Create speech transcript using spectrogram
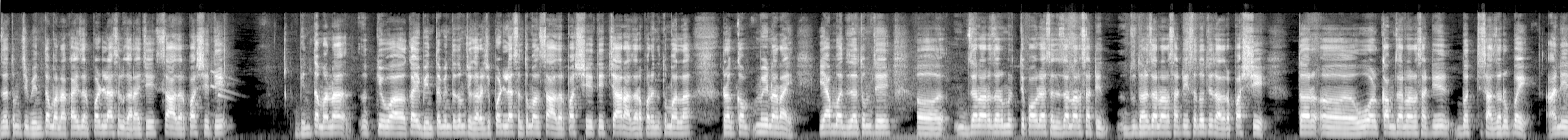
जर तुमची भिंत म्हणा काही जर पडले असेल घराचे सहा हजार पाचशे ते भिंत म्हणा किंवा काही भिंत भिंत तुमच्या घराची पडली असेल तुम्हाला सहा हजार पाचशे ते चार हजारापर्यंत तुम्हाला रक्कम मिळणार आहे. यामध्ये जर तुमचे जनावर जर मृत्यू पावले असेल जनावरासाठी दुधाळ जनावरासाठी सदोतीस हजार पाचशे तर ओळ काम जनावरासाठी बत्तीस हजार रुपये आणि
